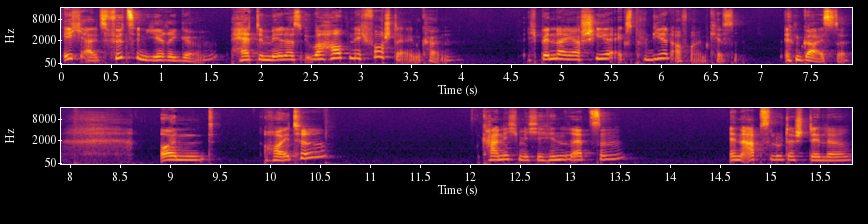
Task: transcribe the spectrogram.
ich als 14-Jährige hätte mir das überhaupt nicht vorstellen können. Ich bin da ja schier explodiert auf meinem Kissen im Geiste. Und heute kann ich mich hier hinsetzen, in absoluter Stille,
